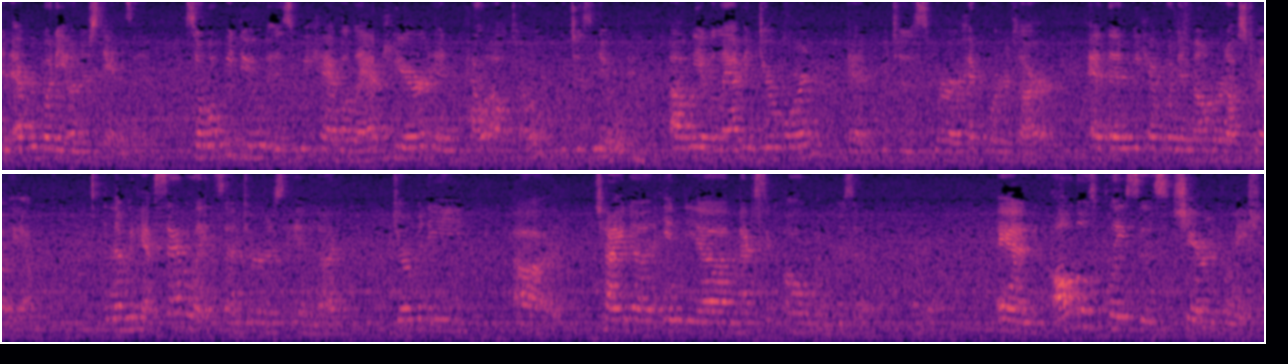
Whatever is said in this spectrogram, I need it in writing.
and everybody understands it. So what we do is we have a lab here in Palo Alto, which is new. Uh, we have a lab in Dearborn, which is where our headquarters are, and then we have one in Melbourne, Australia. And then we have satellite centers in uh, Germany, uh, China, India, Mexico, and Brazil. And all those places share information.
